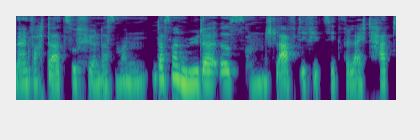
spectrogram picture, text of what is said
einfach dazu führen, dass man, dass man müder ist und ein Schlafdefizit vielleicht hat.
